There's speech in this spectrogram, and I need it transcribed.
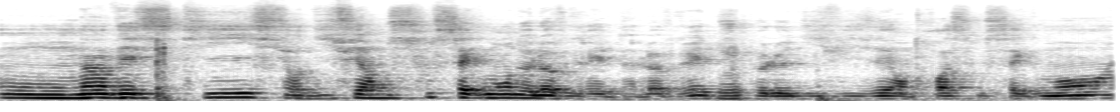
on investit sur différents sous-segments de l'off-grid. L'off-grid, tu peux le diviser en trois sous-segments.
